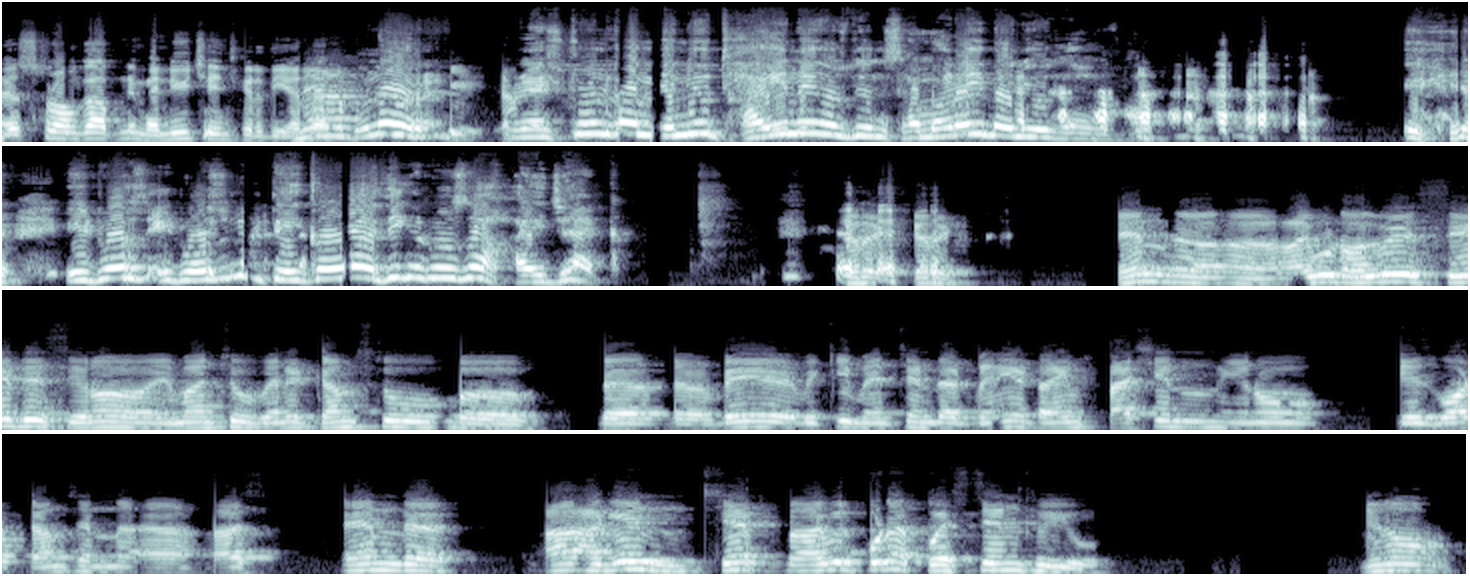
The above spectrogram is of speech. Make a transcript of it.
रेस्टोरेंट का आपने मेन्यू चेंज कर दिया नहीं, था अब- नो रेस्टोरेंट का मेन्यू था ही नहीं उस दिन हमारा ही मेन्यू था इट वाज इट वाजंट अ टेक ओवर आई थिंक इट वाज अ हाईजैक correct, correct. And uh, uh, I would always say this, you know, Himannshu, when it comes to uh, the the way Vicky mentioned that many a times passion, you know, is what comes in uh, us. And uh, again, chef, I will put a question to you. You know,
